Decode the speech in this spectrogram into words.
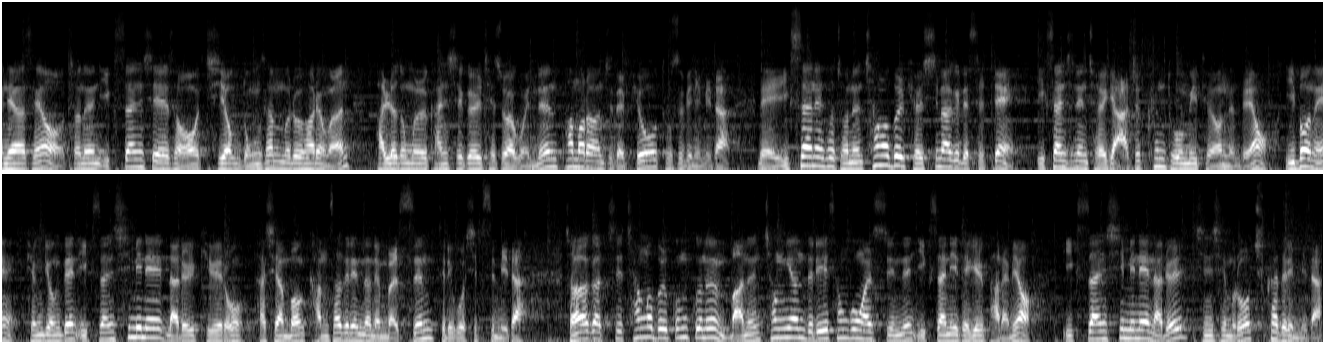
안녕하세요. 저는 익산시에서 지역 농산물을 활용한 반려동물 간식을 제조하고 있는 파머라운즈 대표 도수빈입니다. 네, 익산에서 저는 창업을 결심하게 됐을 때 익산시는 저에게 아주 큰 도움이 되었는데요. 이번에 변경된 익산 시민의 날을 기회로 다시 한번 감사드린다는 말씀 드리고 싶습니다. 저와 같이 창업을 꿈꾸는 많은 청년들이 성공할 수 있는 익산이 되길 바라며 익산 시민의 날을 진심으로 축하드립니다.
